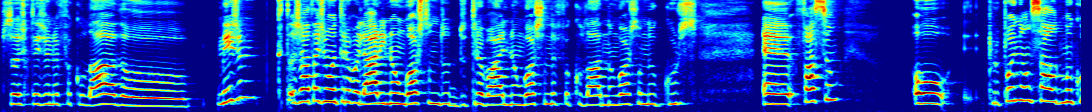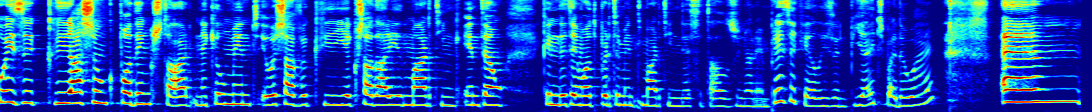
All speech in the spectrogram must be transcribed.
pessoas que estejam na faculdade ou mesmo que já estejam a trabalhar e não gostam do, do trabalho, não gostam da faculdade, não gostam do curso, uh, façam ou proponham-se alguma coisa que acham que podem gostar. Naquele momento eu achava que ia gostar da área de marketing, então candidatei-me ao departamento de marketing dessa tal junior empresa, que é a Lisan PH, by the way. Um,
